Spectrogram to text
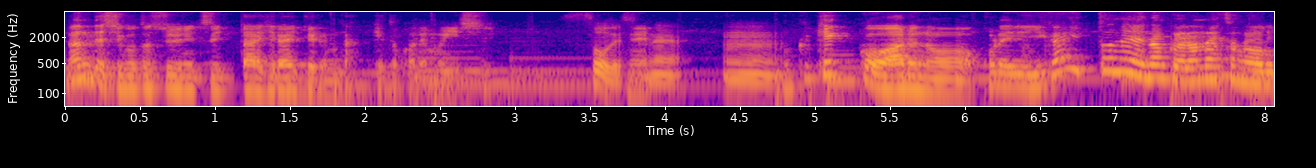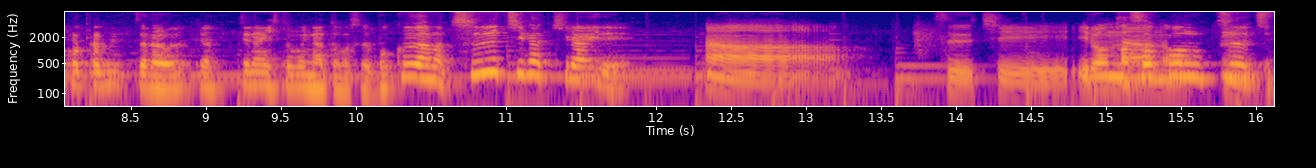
なんで仕事中にツイッター開いてるんだっけとかでもいいし。そうですよね。うん。僕結構あるの、これ意外とね、なんかいろんな人のやり方見てたらやってない人多いなと思うんですけど、僕あの通知が嫌いで、ああ、通知、いろんな。パソコン通知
